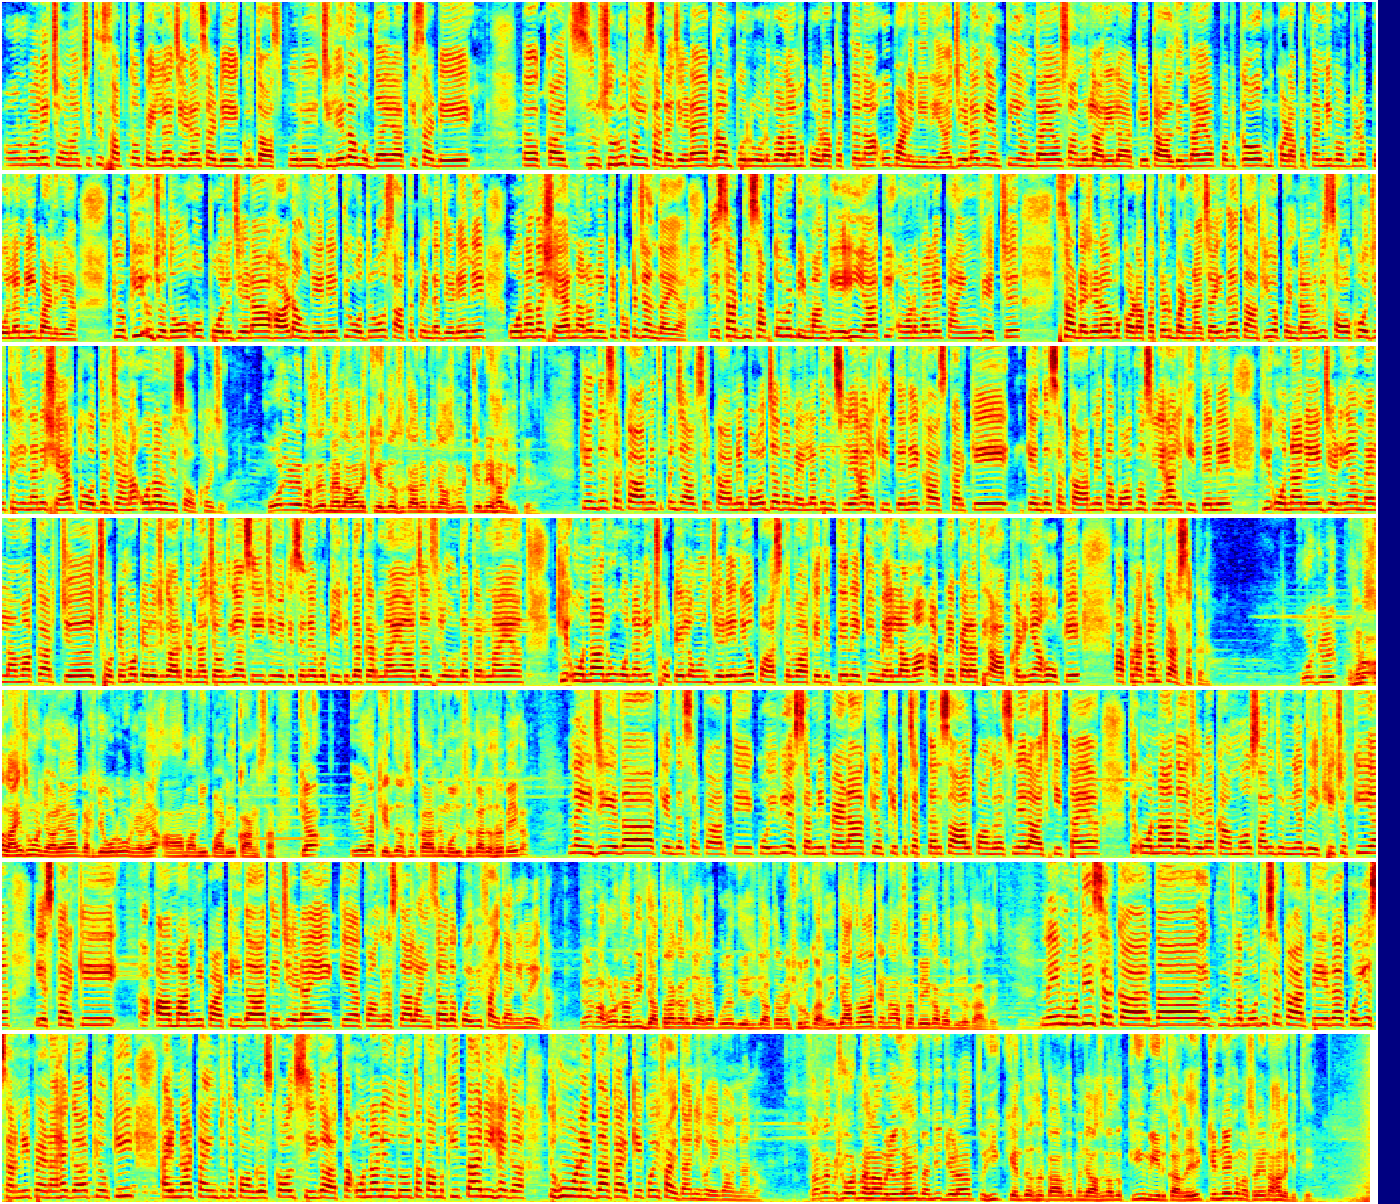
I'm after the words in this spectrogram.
ਆਉਣ ਵਾਲੇ ਚੋਣਾਂ 'ਚ ਤੇ ਸਭ ਤੋਂ ਪਹਿਲਾਂ ਜਿਹੜਾ ਸਾਡੇ ਗੁਰਦਾਸਪੁਰ ਜ਼ਿਲ੍ਹੇ ਦਾ ਮੁੱਦਾ ਆ ਕਿ ਸਾਡੇ ਅ, ਕ- ਸ਼ੁਰੂ- ਸ਼ੁਰੂ ਤੋਂ ਹੀ ਸਾਡਾ ਜਿਹੜਾ ਆ ਬ੍ਰਹਮਪੁਰ ਰੋਡ ਵਾਲਾ ਮਕੌੜਾ ਪੱਤਨ ਆ ਉਹ ਬਣ ਨਹੀਂ ਰਿਹਾ। ਜਿਹੜਾ ਵੀ ਐਮਪੀ ਆਉਂਦਾ ਆ ਉਹ ਸਾਨੂੰ ਲਾਰੇ ਲਾ ਕੇ ਟਾਲ ਦਿੰਦਾ ਆ ਪ- ਉਹ ਮਕੌੜਾ ਪੱਤਨ ਨਹੀਂ ਬ- ਜਿਹੜਾ ਪੁਲ ਨਹੀਂ ਬਣ ਰਿਹਾ। ਕਿਉਂਕਿ ਉਹ ਜਦੋਂ ਉਹ ਪੁਲ ਜਿਹੜਾ ਹੜ੍ਹ ਆਉਂਦੇ ਨੇ ਤੇ ਉਧਰੋਂ ਸੱਤ ਪਿੰਡ ਜਿਹੜੇ ਨੇ ਉਹਨਾਂ ਦਾ ਸ਼ਹਿਰ ਨਾਲੋਂ ਲਿੰਕ ਟੁੱਟ ਜਾਂਦਾ ਆ। ਤੇ ਸਾਡੀ ਸਭ ਤੋਂ ਵੱਡੀ ਮੰਗ ਇਹੀ ਆ ਕਿ ਆਉਣ ਵਾਲੇ ਟਾਈਮ ਵਿੱਚ ਸਾਡਾ ਜਿਹੜਾ ਮਕੌੜਾ ਪੱਤਨ ਬਣਨਾ ਚਾਹੀਦਾ ਤਾਂ ਕਿ ਉਹ ਪਿੰਡਾਂ ਨੂੰ ਵੀ ਸੌਖ ਹੋ ਜੇ ਤੇ ਜਿਨ੍ਹਾਂ ਨੇ ਸ਼ਹਿਰ ਤੋਂ ਉਧਰ ਜਾਣਾ ਉਹਨਾਂ ਨੂੰ ਵੀ ਸੌਖ ਹੋ ਜੇ। ਹੋਰ ਜਿਹੜੇ ਮਸਲੇ ਮਹਿਲਾਵਾਂ ਦੇ ਕੇਂਦਰ ਸਰਕਾਰ ਨੇ ਪੰਜਾਬ ਸਰਕਾਰ ਨੇ ਕਿੰਨੇ ਹੱਲ ਕੀਤੇ ਨੇ? ਕੇਂਦਰ ਸਰਕਾਰ ਨੇ ਤੇ ਪੰਜਾਬ ਸਰਕਾਰ ਨੇ ਬਹੁਤ ਜ਼ਿਆਦਾ ਮਹਿਲਾ ਦੇ ਮਸਲੇ ਹੱਲ ਕੀਤੇ ਨੇ ਖਾਸ ਕਰਕੇ ਕੇਂਦਰ ਸਰਕਾਰ ਨੇ ਤਾਂ ਬਹੁਤ ਮਸਲੇ ਹੱਲ ਕੀਤੇ ਨੇ ਕਿ ਉਹਨਾਂ ਨੇ ਜਿਹੜੀਆਂ ਮਹਿਲਾਵਾਂ ਘਰ 'ਚ ਛੋਟੇ-ਮੋਟੇ ਰੋਜ਼ਗਾਰ ਕਰਨਾ ਚਾਹੁੰਦੀਆਂ ਸੀ ਜਿਵੇਂ ਕਿਸੇ ਨੇ ਬੁਟੀਕ ਦਾ ਕਰਨਾ ਆ ਜਾਂ ਸਲੂਨ ਦਾ ਕਰਨਾ ਆ ਕਿ ਉਹਨਾਂ ਨੂੰ ਉਹਨਾਂ ਨੇ ਛੋਟੇ ਲੋਨ ਜਿਹੜੇ ਨੇ ਉਹ ਪਾਸ ਕਰਵਾ ਕੇ ਦਿੱਤੇ ਨੇ ਕਿ ਮਹਿਲਾਵਾਂ ਆਪਣੇ ਪੈਰਾਂ ਤੇ ਆਪ ਖੜੀਆਂ ਹੋ ਕੇ ਆਪਣਾ ਕੰਮ ਕਰ ਸਕਣ। ਹੋਰ ਜਿਹੜੇ ਹੁਣ ਅਲਾਈਅੰਸ ਹੋਣ ਵਾਲਿਆ ਗੱਠਜੋੜ ਹੋਣ ਵਾਲਿਆ ਆਮ ਆਦਮੀ ਪਾਰਟੀ ਕਾਂਗਰਸ ਆ ਕਿਆ ਇਹਦਾ ਕੇਂਦਰ ਸਰਕਾਰ ਤੇ ਮੋਦੀ ਸਰਕਾਰ ਦਾ ਅਸਰ ਪਏਗਾ? ਨਹੀਂ ਜੀ, ਇਹਦਾ ਕੇਂਦਰ ਸਰਕਾਰ ਤੇ ਕੋਈ ਵੀ ਅਸਰ ਨਹੀਂ ਪੈਣਾ, ਕਿਉਂਕਿ 75 ਸਾਲ ਕਾਂਗਰਸ ਨੇ ਰਾਜ ਕੀਤਾ ਆ ਤੇ ਉਹਨਾਂ ਦਾ ਜਿਹੜਾ ਕੰਮ ਆ ਉਹ ਸਾਰੀ ਦੁਨੀਆ ਦੇਖ ਹੀ ਚੁੱਕੀ ਆ। ਇਸ ਕਰਕੇ ਆਮ ਆਦਮੀ ਪਾਰਟੀ ਦਾ ਤੇ ਜਿਹੜਾ ਇਹ ਕ- ਕਾਂਗਰਸ ਦਾ ਅਲਾਈਅੰਸ ਆ, ਉਹਦਾ ਕੋਈ ਵੀ ਫਾਇਦਾ ਨਹੀਂ ਹੋਏਗਾ। ਜਿਹੜਾ ਰਾਹੁਲ ਗਾਂਧੀ ਯਾਤਰਾ ਕਰਨ ਜਾ ਰਿਹਾ ਪੂਰੇ ਦੇਸ਼ ਦੀ ਯਾਤਰਾ ਨੇ ਸ਼ੁਰੂ ਕਰ ਦਿੱਤੀ ਯਾਤਰਾ ਦਾ ਕਿੰਨਾ ਅਸਰ ਪਏਗਾ ਮੋਦੀ ਸਰਕਾਰ ਤੇ? ਨਹੀਂ ਮੋਦੀ ਸਰਕਾਰ ਦਾ ਇਹ ਮਤਲਬ ਮੋਦੀ ਸਰਕਾਰ ਤੇ ਇਹਦਾ ਕੋਈ ਅਸਰ ਨਹੀਂ ਪੈਣਾ ਹੈਗਾ ਕਿਉਂਕਿ ਇੰਨਾ ਟਾਈਮ ਜਦੋਂ ਕਾਂਗਰਸ ਕੋਲ ਸੀਗਾ ਤਾਂ ਉਹਨਾਂ ਨੇ ਉਦੋਂ ਤਾਂ ਕੰਮ ਕੀਤਾ ਨਹੀਂ ਹੈਗਾ ਤੇ ਹੁਣ ਇਦਾਂ ਕਰਕੇ ਕੋਈ ਫਾਇਦਾ ਨਹੀਂ ਹੋਏਗਾ ਉਹਨਾਂ ਨੂੰ। ਸਾਡੇ ਨਾਲ ਕੁਝ ਹੋਰ ਮਹਿਲਾ ਮੌਜੂਦ ਹਨ ਜੀ ਭੈਣ ਜੀ ਜਿਹੜਾ ਤੁਸੀਂ ਕੇਂਦਰ ਸਰਕਾਰ ਤੇ ਪੰਜਾਬ ਸਰਕਾਰ ਤੋਂ ਕੀ ਉਮੀਦ ਕਰਦੇ ਸੀ ਕਿੰਨੇ ਕੁ ਮਸਲੇ ਨਾਲ ਹੱਲ ਕੀਤੇ?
